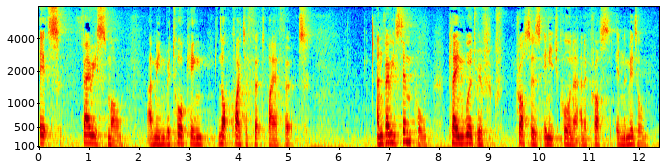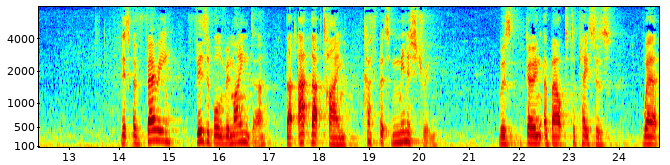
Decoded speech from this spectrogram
It's very small. I mean, we're talking not quite a foot by a foot. And very simple, plain wood with crosses in each corner and a cross in the middle. it's a very visible reminder that at that time, Cuthbert's ministry was going about to places where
